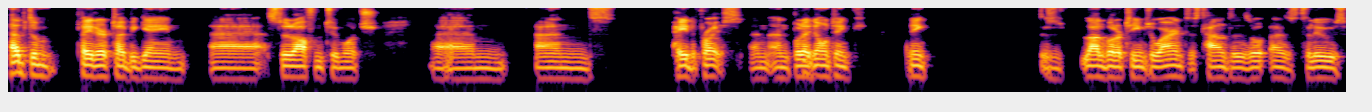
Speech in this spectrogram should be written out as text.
helped them play their type of game. Uh, stood off them too much. Um, and pay the price. And and but I hmm. don't think I think there's a lot of other teams who aren't as talented as, as Toulouse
